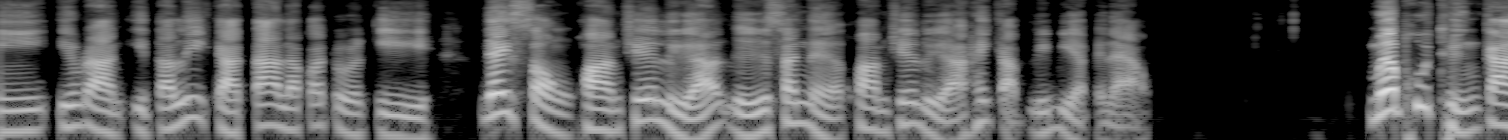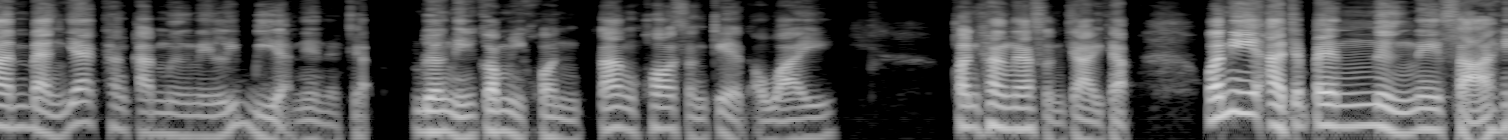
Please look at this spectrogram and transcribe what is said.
นีอิหร่าน อิตาลีกาตาร์แล้วก็ตุรกี ได้ส่งความช่วยเหลือหรือเสนอความช่วยเหลือให้กับลิเบียไปแล้ว เมื่อพูดถึงการแบ่งแยกทางการเมืองในลิเบียเนี่ยนะครับเรื่องนี้ก็มีคนตั้งข้อสังเกตเอาไว้ค่อนข้างน่าสนใจครับว่านี่อาจจะเป็นหนึ่งในสาเห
